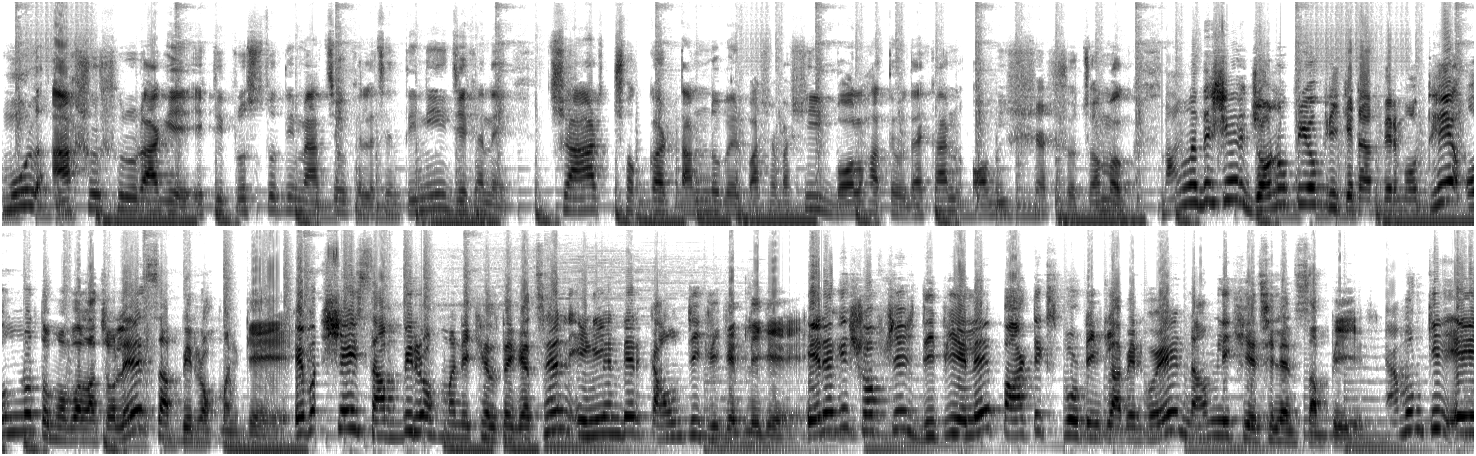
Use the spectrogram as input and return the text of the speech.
মূল আসর শুরুর আগে একটি প্রস্তুতি ম্যাচেও খেলেছেন তিনি, যেখানে চার ছক্কার তাণ্ডবের পাশাপাশি বল হাতেও দেখান অবিশ্বাস্য চমক। বাংলাদেশের জনপ্রিয় ক্রিকেটারদের মধ্যে অন্যতম বলা চলে সাব্বির রহমানকে। এবার সেই সাব্বির রহমানই খেলতে গেছেন ইংল্যান্ডের কাউন্টি ক্রিকেট লিগে। এর আগে সবশেষ ডিপিএল এ পার্টিক স্পোর্টিং ক্লাবের হয়ে নাম লিখিয়েছিলেন সাব্বির। এমনকি এই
